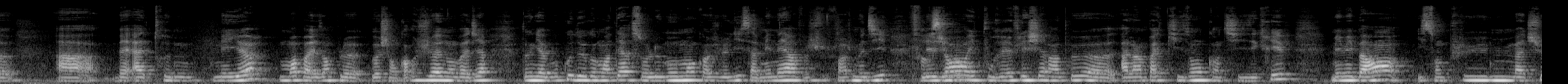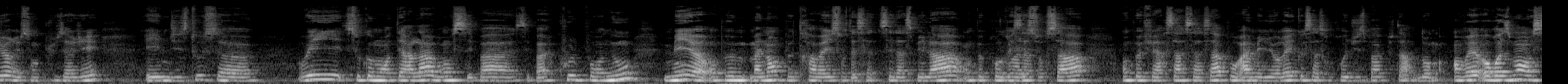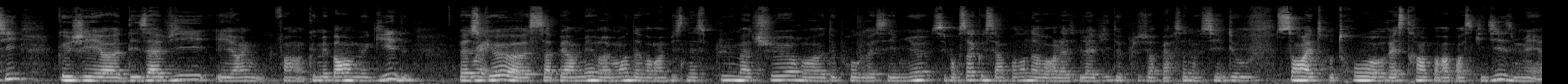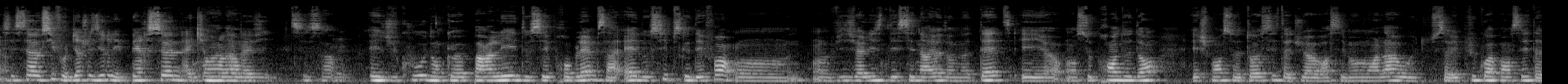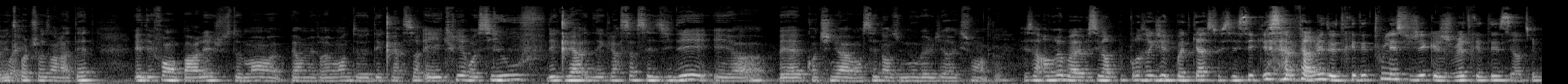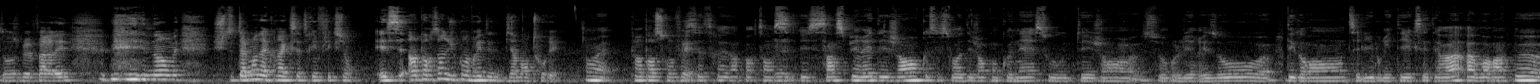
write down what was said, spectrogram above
à, ben, être meilleur. Moi, par exemple, je suis encore jeune, on va dire, donc il y a beaucoup de commentaires sur le moment quand je le lis, ça m'énerve. Je, je me dis, les forcément. gens, ils pourraient réfléchir un peu euh, à l'impact qu'ils ont quand ils écrivent. Mais mes parents, ils sont plus matures, ils sont plus âgés, et ils me disent tous. euh, oui, ce commentaire-là, bon, c'est pas, c'est pas cool pour nous, mais euh, on peut, maintenant, on peut travailler sur cet aspect-là, on peut progresser Voilà. sur ça, on peut faire ça, ça, ça pour améliorer que ça se reproduise pas plus tard. Donc, en vrai, heureusement aussi que j'ai euh, des avis et enfin que mes parents me guident parce Ouais. que euh, ça permet vraiment d'avoir un business plus mature, euh, de progresser mieux. C'est pour ça que c'est important d'avoir la- l'avis de plusieurs personnes aussi, De ouf. sans être trop restreint par rapport à ce qu'ils disent, mais euh, C'est ça aussi, il faut bien choisir les personnes à qui on demande un avis. c'est ça. Mm. Et du coup, donc euh, parler de ces problèmes, ça aide aussi parce que des fois, on, on visualise des scénarios dans notre tête et euh, on se prend dedans. Et je pense, euh, toi aussi, tu as dû avoir ces moments-là où tu savais plus quoi penser, tu avais Ouais. trop de choses dans la tête. Et des fois, en parler, justement, euh, permet vraiment d'éclaircir. Et écrire aussi, ouf. d'éclair- d'éclaircir ses idées et euh, ben, continuer à avancer dans une nouvelle direction un peu. C'est ça, en vrai, bah, c'est un peu pour ça que j'ai le podcast aussi, c'est que ça me permet de traiter tous les sujets que je veux traiter, c'est un truc dont je veux parler. Mais non, mais je suis totalement d'accord avec cette réflexion. Et c'est important, du coup, en vrai, d'être bien entouré. Ouais. Peu importe ce qu'on fait. C'est très important. Mm. Et s'inspirer des gens, que ce soit des gens qu'on connaisse ou des gens euh, sur les réseaux, des grandes célébrités, etc. Avoir un peu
